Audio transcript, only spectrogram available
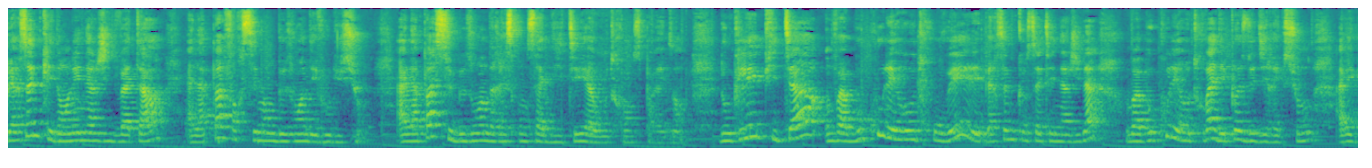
personne qui est dans l'énergie de Vata, elle n'a pas forcément besoin d'évolution. Elle n'a pas ce besoin de responsabilité à outrance, par exemple. Donc les Pitta, on va beaucoup les retrouver, les personnes qui ont cette énergie-là, on va beaucoup les retrouver à des postes de direction, avec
